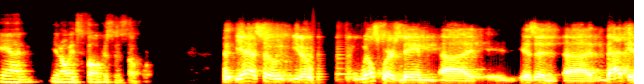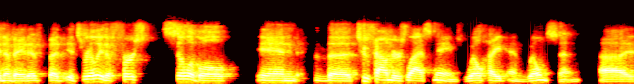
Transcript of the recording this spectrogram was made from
and you know its focus and so forth. Yeah, so you know, Wilsquare's name uh, isn't uh, that innovative, but it's really the first syllable in the two founders' last names, Wilhite and Wilmson. Uh,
